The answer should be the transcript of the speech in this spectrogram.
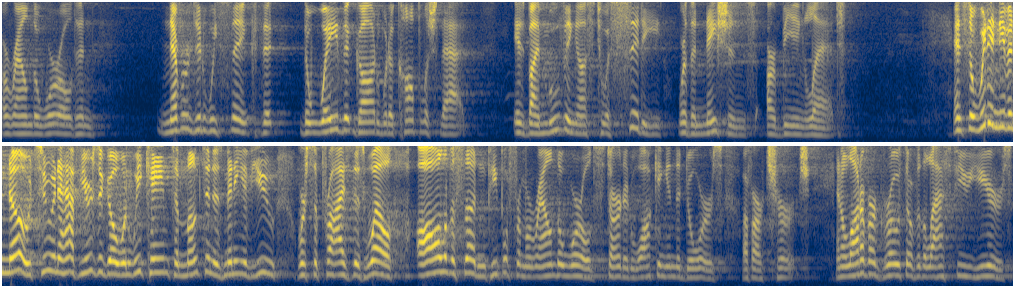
around the world. And never did we think that the way that God would accomplish that is by moving us to a city where the nations are being led. And so we didn't even know two and a half years ago when we came to Moncton, as many of you were surprised as well. All of a sudden, people from around the world started walking in the doors of our church. And a lot of our growth over the last few years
